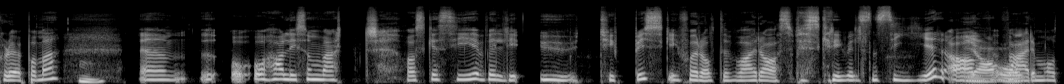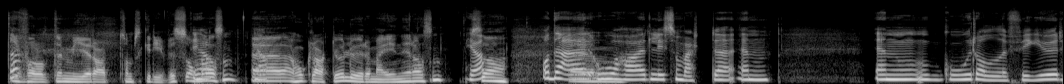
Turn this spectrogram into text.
klø på meg. Um, og, og har liksom vært, hva skal jeg si, veldig utypisk i forhold til hva rasebeskrivelsen sier av Ja, og væremåte. I forhold til mye rart som skrives om Ja, rasen. ja. Eh, hun klarte jo å lure meg inn i rasen. Ja. Så Og det er, Um, hun har liksom vært eh, en, en god rollefigur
